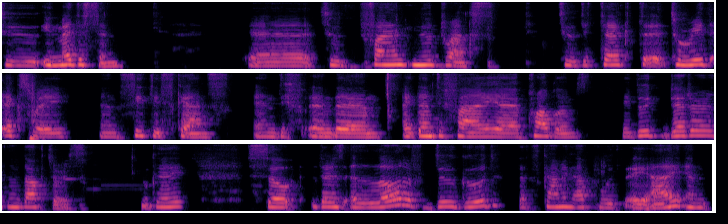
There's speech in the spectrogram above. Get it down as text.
to in medicine uh, to find new drugs, to detect, uh, to read X-ray and CT scans and, and um, identify uh, problems. They do it better than doctors, okay? So there's a lot of do good that's coming up with AI and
